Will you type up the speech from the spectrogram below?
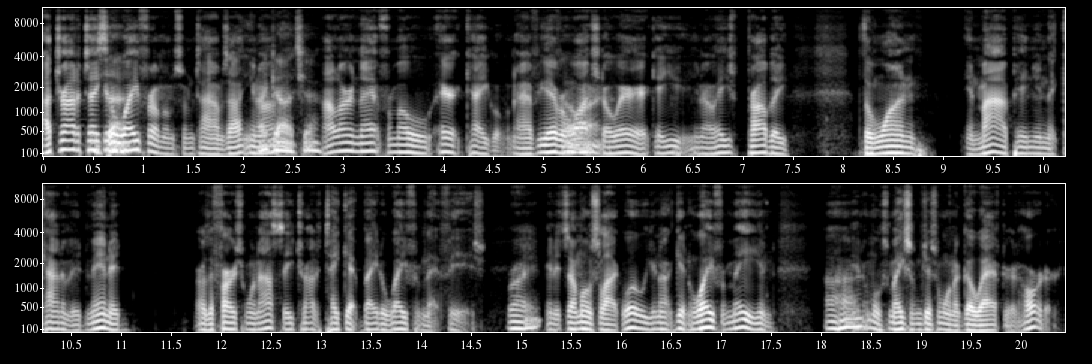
I try to take it away from them sometimes. I, you know, I got you. I learned that from old Eric Cagle. Now, if you ever Oh, watched all old Eric, he, you know, he's probably the one, in my opinion, that kind of invented, or the first one I see try to take that bait away from that fish. Right. And it's almost like, whoa, you're not getting away from me, and Uh huh. it almost makes them just want to go after it harder.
